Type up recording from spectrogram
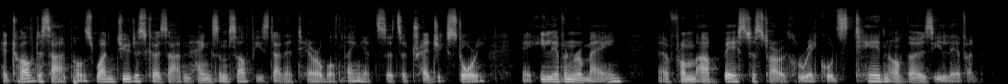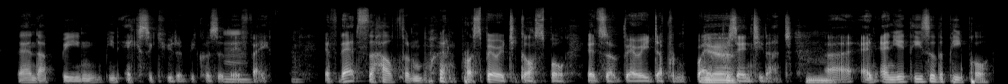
had twelve disciples. One Judas goes out and hangs himself. He's done a terrible thing. It's it's a tragic story. Eleven remain. Uh, from our best historical records, ten of those eleven they end up being being executed because of their faith. If that's the health and prosperity gospel, it's a very different way Yeah. of presenting it. Uh, and and yet these are the people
